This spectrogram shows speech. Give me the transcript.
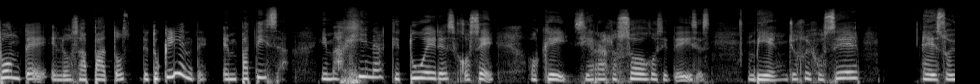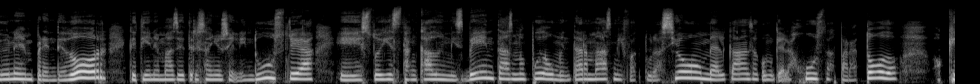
ponte en los zapatos de tu cliente, empatiza. Imagina que tú eres José. Ok, cierras los ojos y te dices, bien, yo soy José, eh, soy un emprendedor que tiene más de tres años en la industria, eh, estoy estancado en mis ventas, no puedo aumentar más mi facturación, me alcanza como que la ajustas para todo. Ok,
